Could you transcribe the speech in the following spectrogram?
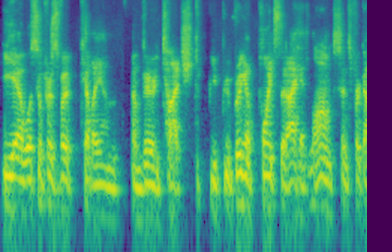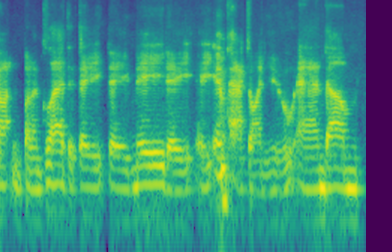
Yeah, well, so first of all, Kelly, I'm I'm very touched. You, you, bring up points that I had long since forgotten, but I'm glad that they they made a, a impact on you, and um,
